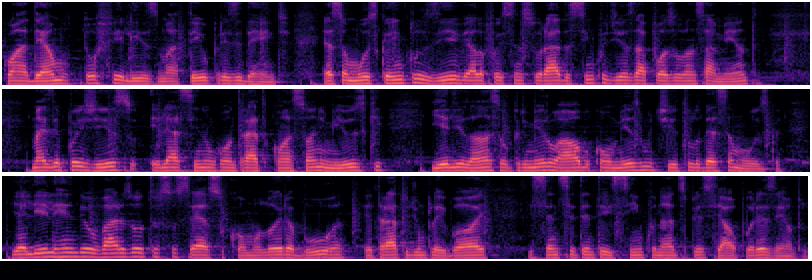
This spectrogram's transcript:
com a demo Tô Feliz, Matei o Presidente. Essa música, inclusive, ela foi censurada cinco dias após o lançamento mas depois disso, ele assina um contrato com a Sony Music e ele lança o primeiro álbum com o mesmo título dessa música. E ali ele rendeu vários outros sucessos, como Loira Burra, Retrato de um Playboy e 175 Nada Especial, por exemplo.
